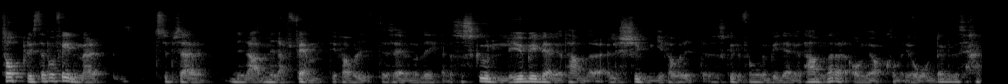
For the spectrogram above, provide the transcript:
Topplista på filmer, typ så här, mina, mina 50 favoriter säger något liknande, så skulle ju Billy Elliot hamna där, eller 20 favoriter, så skulle förmodligen Billy Elliot hamna där om jag kommer ihåg det. det vill säga.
